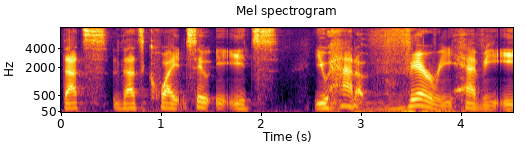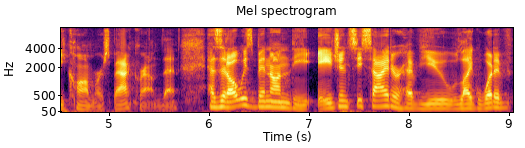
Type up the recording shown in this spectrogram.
That's that's quite so it's you had a very heavy e-commerce background then. Has it always been on the agency side or have you like what have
